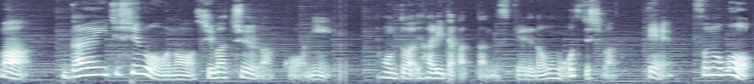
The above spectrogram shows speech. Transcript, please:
まあ、第一志望の芝中学校に、本当は入りたかったんですけれども、落ちてしまって、その後、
